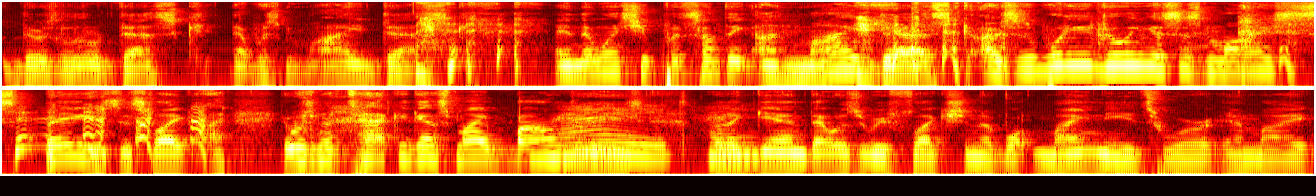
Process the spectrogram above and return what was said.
there was a little desk that was my desk. And then when she put something on my desk, I said, "What are you doing? This is my space." It's like I, it was an attack against my boundaries. Right, but right. again, that was a reflection of what my needs were and my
